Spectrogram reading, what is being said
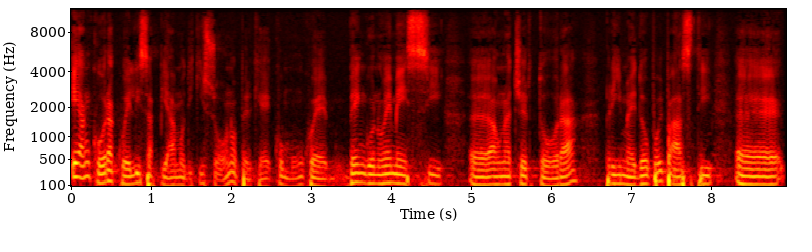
e ancora quelli sappiamo di chi sono perché comunque vengono emessi eh, a una certa ora prima e dopo i pasti eh,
